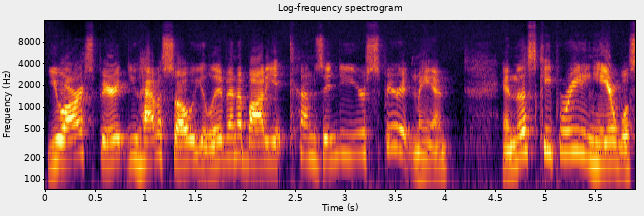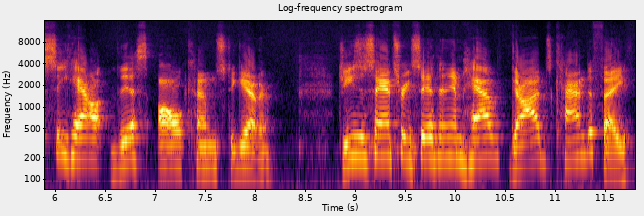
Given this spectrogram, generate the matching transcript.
You are a spirit, you have a soul, you live in a body, it comes into your spirit man. And let's keep reading here. We'll see how this all comes together. Jesus answering saith unto them, Have God's kind of faith.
